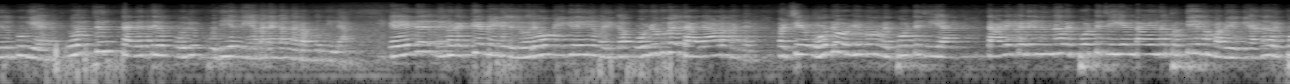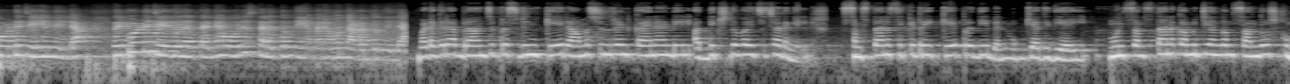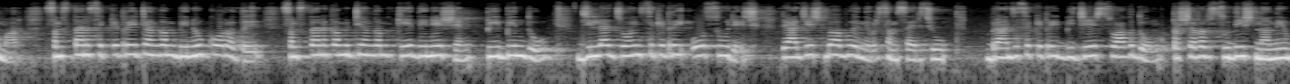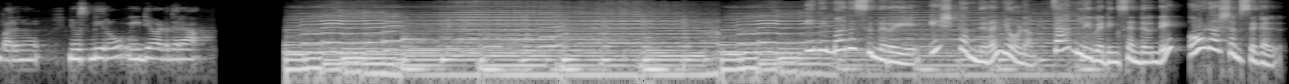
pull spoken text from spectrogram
നിൽക്കുകയാണ് ഒരു തരത്തിലും ഒരു പുതിയ നിയമനങ്ങൾ നടക്കുന്നില്ല. ഏത് നിങ്ങളുടെയൊക്കെ മേഖലയിൽ ഓരോ മേഖലയിലും എടുക്കാം ഒഴിവുകൾ ധാരാളമുണ്ട്. പക്ഷേ ഒരു ഒഴിവും റിപ്പോർട്ട് ചെയ്യാൻ താഴേക്കടയിൽ നിന്ന് റിപ്പോർട്ട് ചെയ്യേണ്ട എന്ന് പ്രത്യേകം പറയുകയാണ്. റിപ്പോർട്ട് ചെയ്യുന്നില്ല. റിപ്പോർട്ട് ചെയ്തതിൽ തന്നെ ഒരു സ്ഥലത്തും നിയമനവും നടക്കുന്നില്ല. Vadakara branch president K Ramachandran Kainandiyil അധ്യക്ഷത വഹിച്ച ചടങ്ങിൽ സംസ്ഥാന സെക്രട്ടറി കെ പ്രദീപൻ മുഖ്യാതിഥിയായി. മുൻ സംസ്ഥാന കമ്മിറ്റി അംഗം സന്തോഷ് കുമാർ സംസ്ഥാന സെക്രട്ടേറിയറ്റ് അംഗം ബിനു കോറോത്ത് സംസ്ഥാന കമ്മിറ്റി അംഗം കെ ദിനേശൻ പി ബിന്ദു ജില്ലാ joint secretary O Suresh Rajesh Babu എന്നിവർ സംസാരിച്ചു. ബ്രാഞ്ച് സെക്രട്ടറി ബിജേഷ് സ്വാഗതവും ട്രഷറർ സുധീഷ് നന്ദിയും പറഞ്ഞു. News bureau media Vadakara. ഇനി മനസ്സ് നിറയെ ഇഷ്ടം നിറഞ്ഞോണം. ഫാമിലി വെഡിംഗ് സെന്ററിന്റെ ഓണാശംസകൾ.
